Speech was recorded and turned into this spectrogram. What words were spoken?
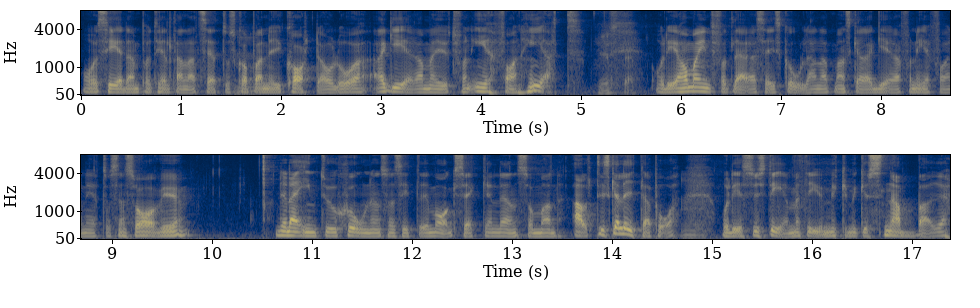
och se den på ett helt annat sätt och skapa en ny karta och då agerar man utifrån erfarenhet. Just det. Och det har man inte fått lära sig i skolan, att man ska agera från erfarenhet. Och sen så har vi ju den här intuitionen som sitter i magsäcken, den som man alltid ska lita på. Mm. Och det systemet är ju mycket, mycket snabbare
